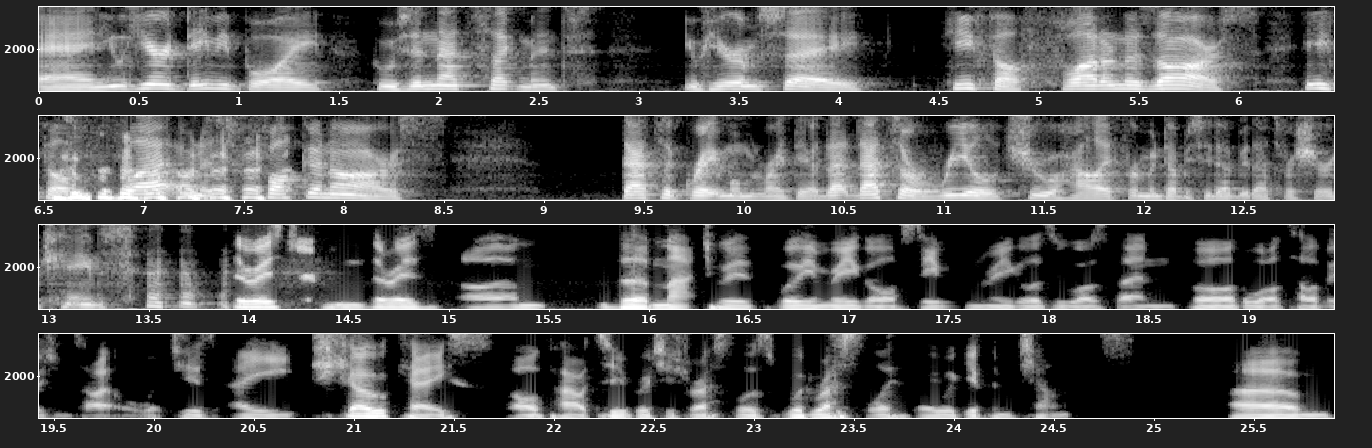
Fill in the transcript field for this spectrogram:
and you hear Davey Boy, who's in that segment, you hear him say, he fell flat on his arse. He fell flat on his fucking arse. That's a great moment right there. That that's a real true highlight from in WCW. That's for sure, James. there is there is um, the match with William Regal, Stephen Regal as he was then, for the World Television title, which is a showcase of how two British wrestlers would wrestle if they were given a chance. Um,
